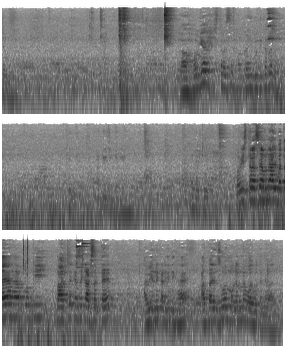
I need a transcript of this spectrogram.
चलिए। हाँ हो गया इस तरह से। और कहीं को दिक्कत है ना? ठीक। चलिए, ठीक। तो इस तरह से हमने आज बताया है आपको कि प्लास्टर कैसे काट सकते हैं। अभी हमने काट के दिखाया आपका सुबह मगल में बहुत बहुत धन्यवाद।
